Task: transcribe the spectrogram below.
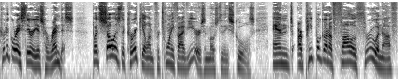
critical race theory is horrendous, but so is the curriculum for 25 years in most of these schools. And are people going to follow through enough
